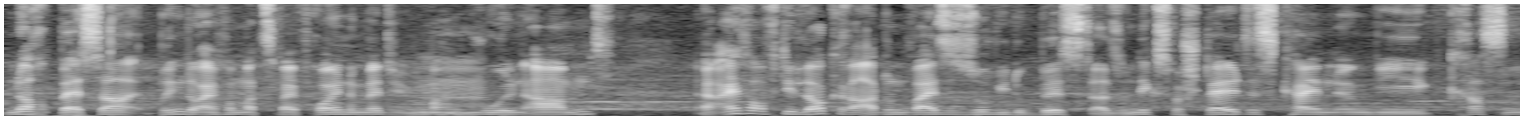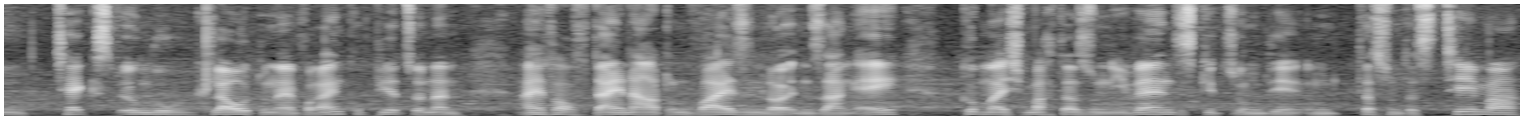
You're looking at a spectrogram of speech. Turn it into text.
noch besser, bring doch einfach mal zwei Freunde mit, wir machen einen mhm. coolen Abend. Einfach auf die lockere Art und Weise, so wie du bist. Also nichts Verstelltes, keinen irgendwie krassen Text irgendwo geklaut und einfach reinkopiert, sondern einfach auf deine Art und Weise den Leuten sagen, ey, guck mal, ich mache da so ein Event, es geht so um, den, um das und das Thema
